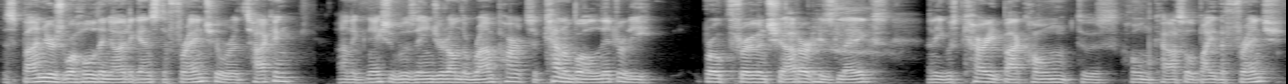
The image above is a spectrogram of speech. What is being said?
The Spaniards were holding out against the French who were attacking, and Ignatius was injured on the ramparts. A cannonball literally broke through and shattered his legs, and he was carried back home to his home castle by the French,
